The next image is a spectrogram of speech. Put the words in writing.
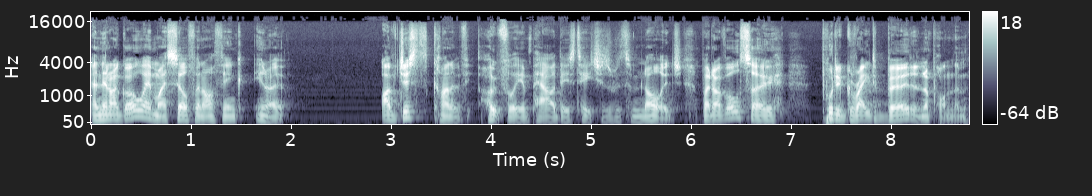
And then I go away myself and I'll think, you know, I've just kind of hopefully empowered these teachers with some knowledge, but I've also put a great burden upon them,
